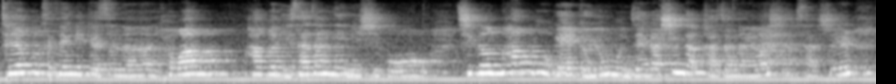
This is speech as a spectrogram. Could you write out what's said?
최영국 선생님께서는 효암 학원 이사장님이시고 지금 한국의 교육 문제가 심각하잖아요 시- 사실.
